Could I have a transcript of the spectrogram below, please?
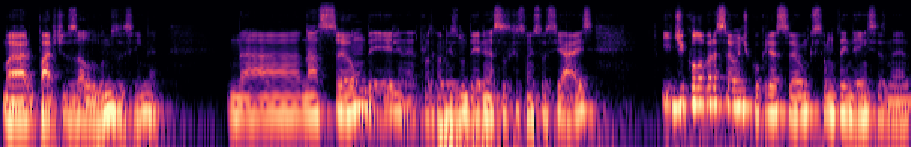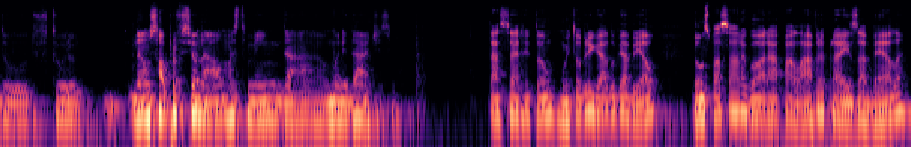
maior parte dos alunos, assim, né? Na, na ação dele, né? protagonismo dele nessas questões sociais e de colaboração, de cocriação, que são tendências né, do, do futuro, não só profissional, mas também da humanidade. Assim. Tá certo, então. Muito obrigado, Gabriel. Vamos passar agora a palavra para a Isabela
